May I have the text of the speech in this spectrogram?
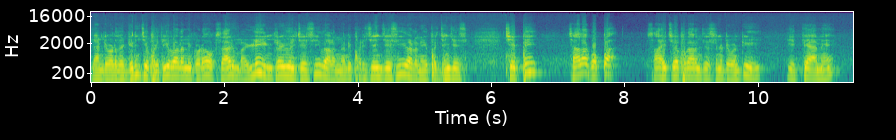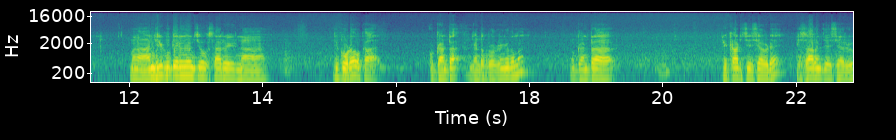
లాంటి వాళ్ళ దగ్గర నుంచి ప్రతి వాళ్ళని కూడా ఒకసారి మళ్ళీ ఇంటర్వ్యూలు చేసి వాళ్ళందరినీ పరిచయం చేసి వాళ్ళ నేపథ్యం చేసి చెప్పి చాలా గొప్ప సాహిత్యోపకారం చేసినటువంటి వ్యక్తి ఆమె. మన ఆంధ్రీ కుటీరం గురించి ఒకసారి నా ఇది కూడా ఒక ఒక గంట గంట ప్రోగ్రాం కదమ్మా? ఒక గంట రికార్డ్ చేసావిడ ప్రసారం చేశారు.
